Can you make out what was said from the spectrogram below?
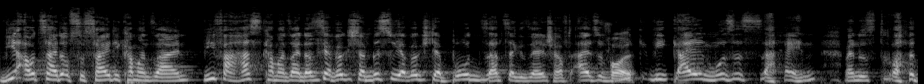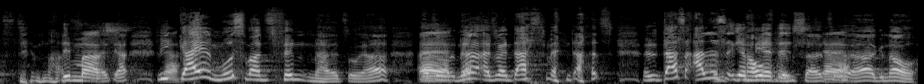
wie outside of society kann man sein? Wie verhasst kann man sein? Das ist ja wirklich, dann bist du ja wirklich der Bodensatz der Gesellschaft. Also wie, wie geil muss es sein, wenn du es trotzdem machst? Dem. Halt, ja? Wie Ja. geil muss man es finden halt so, ja? Also, Äh, ne, also wenn das, wenn das, wenn du das alles in Kauf nimmst ist. halt Ja, so, ja. ja, genau.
